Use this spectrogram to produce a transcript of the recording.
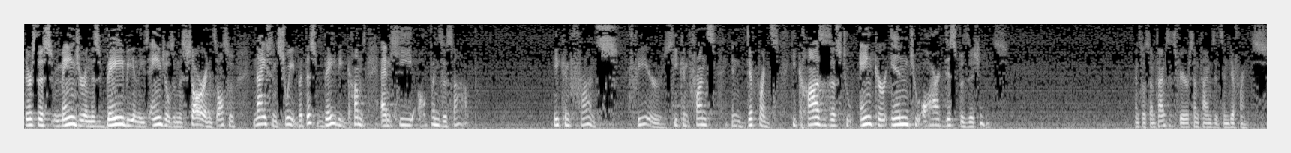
there's this manger and this baby and these angels and the star, and it's also nice and sweet. But this baby comes and he opens us up. He confronts fears, he confronts indifference, he causes us to anchor into our dispositions. And so sometimes it's fear, sometimes it's indifference.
